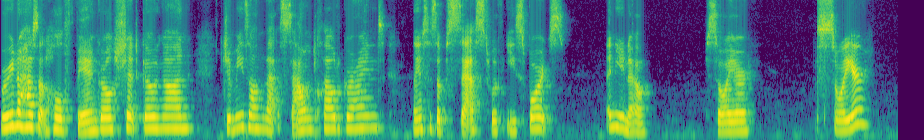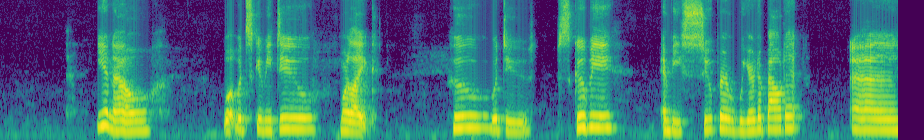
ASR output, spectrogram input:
Marina has that whole fangirl shit going on. Jimmy's on that SoundCloud grind. Lance is obsessed with esports. And you know, Sawyer. Sawyer? You know, what would Scooby do? More like, who would do Scooby and be super weird about it? Uh,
